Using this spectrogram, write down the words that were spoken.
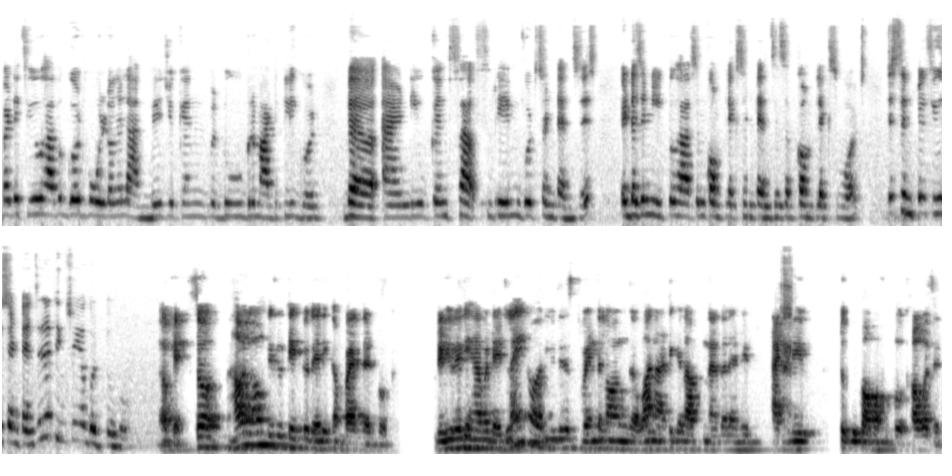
but if you have a good hold on a language, you can do grammatically good the and you can fa- frame good sentences. It doesn't need to have some complex sentences, some complex words just simple few sentences, I think so you're good to go. Okay. So how long did you take to really compile that book? Did you really have a deadline or you just went along one article after another and it actually took the form of a book? How was it?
